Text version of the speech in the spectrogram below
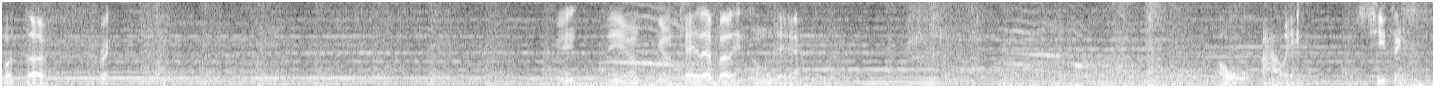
What, what the frick? Hey, you, you okay there, buddy? Oh dear. Oh, owie. It's cheating.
